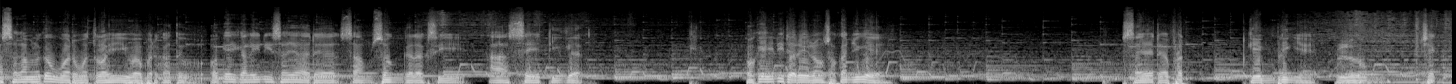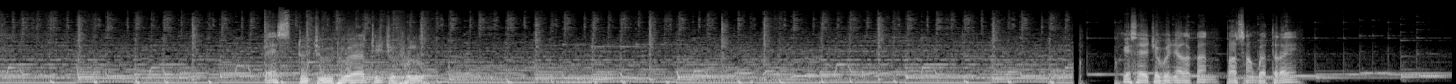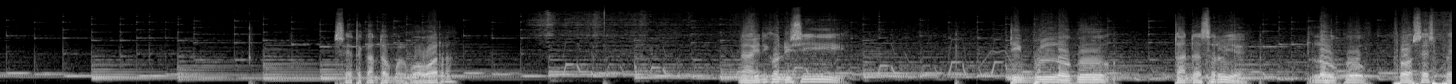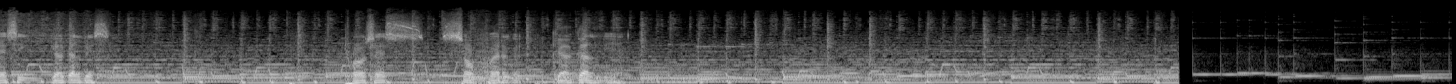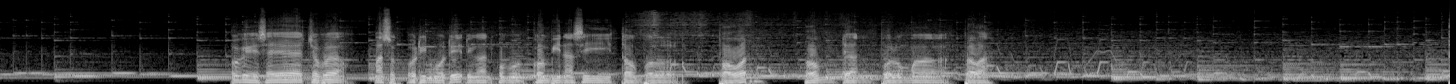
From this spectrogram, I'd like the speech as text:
Assalamualaikum warahmatullahi wabarakatuh. Oke kali ini saya ada Samsung Galaxy AC3 Oke ini dari rongsokan juga ya? Saya dapat gambling ya Belum cek. S7270 Oke saya coba nyalakan pasang baterai saya tekan tombol power. Nah ini kondisi timbul logo tanda seru ya. Logo proses pressing gagal guys. Proses software gagal nih ya. Oke, saya coba masuk Odin mode dengan kombinasi tombol power, home, dan volume bawah.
